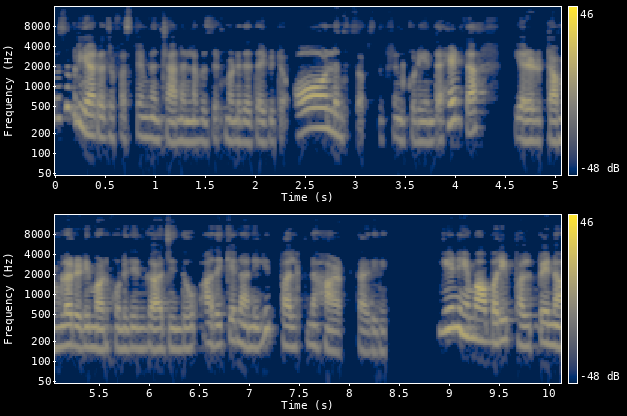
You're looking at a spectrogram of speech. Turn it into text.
ಹೊಸಬ್ರು ಯಾರಾದರೂ ಫಸ್ಟ್ ಟೈಮ್ ನನ್ನ ಚಾನಲ್ನ ವಿಸಿಟ್ ಮಾಡಿದ್ರೆ ದಯವಿಟ್ಟು ಆಲ್ ಅಂತ ಸಬ್ಸ್ಕ್ರಿಪ್ಷನ್ ಕೊಡಿ ಅಂತ ಹೇಳ್ತಾ ಎರಡು ಟಮ್ಲರ್ ರೆಡಿ ಮಾಡ್ಕೊಂಡಿದ್ದೀನಿ ಗಾಜಿಂದು. ಅದಕ್ಕೆ ನಾನಿಲ್ಲಿ ಪಲ್ಪ್ನ ಹಾಕ್ತಾಯಿದ್ದೀನಿ ಏನು ಹೇಮ, ಬರೀ ಪಲ್ಪೆನಾ,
